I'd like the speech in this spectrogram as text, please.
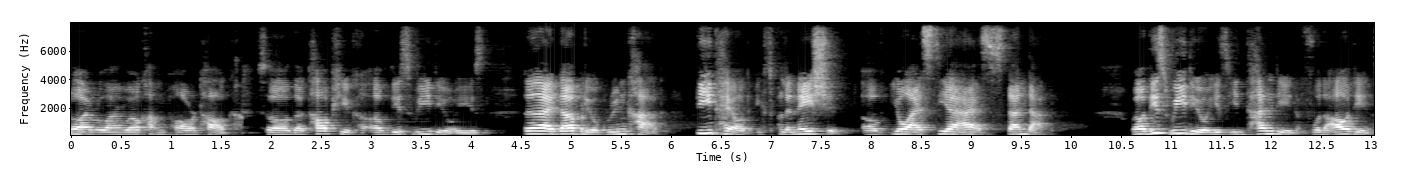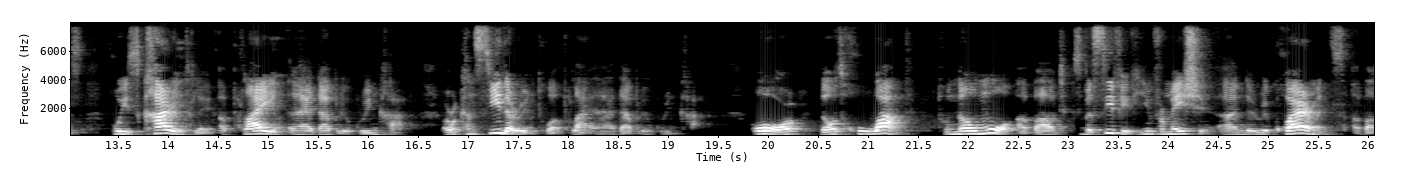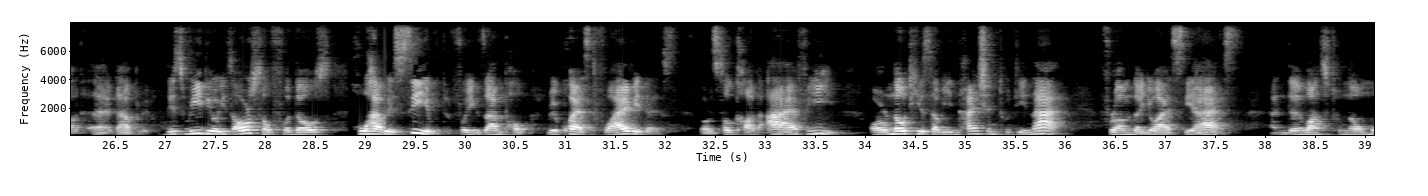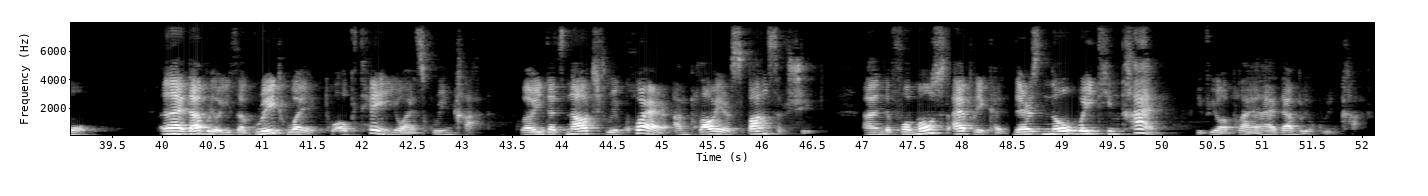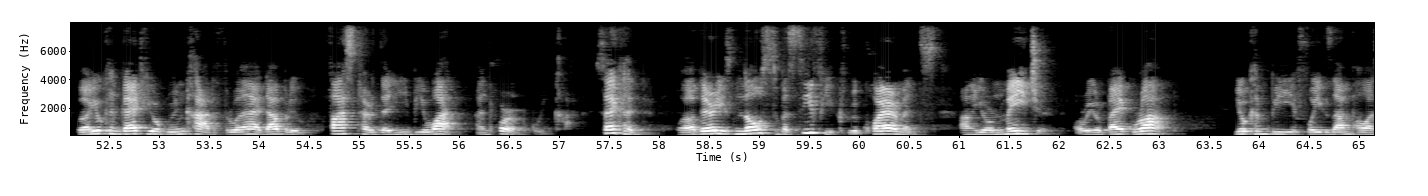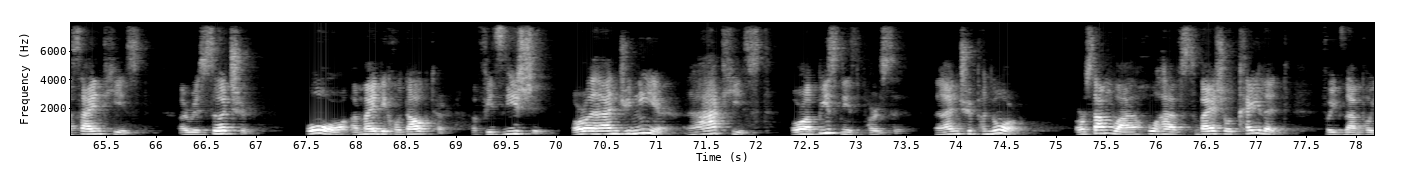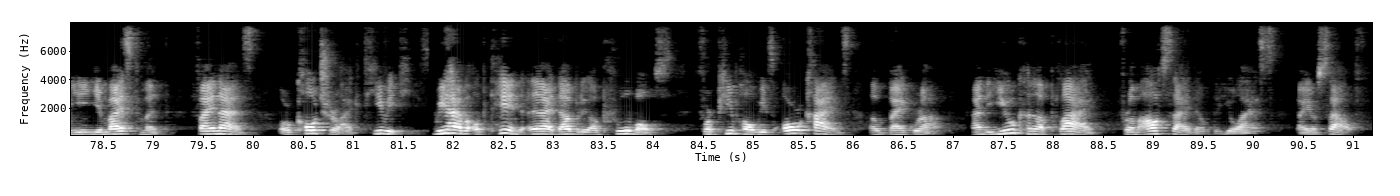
Hello everyone, welcome to our talk. So the topic of this video is NIW Green Card Detailed Explanation of USCIS Standard. Well, this video is intended for the audience who is currently applying NIW Green Card or considering to apply NIW Green Card, or those who want to know more about specific information and requirements about uh, NIW. This video is also for those who have received, for example, request for evidence or so-called RFE or notice of intention to deny from the USCIS and then wants to know more. NIW is a great way to obtain US green card. Well, it does not require employer sponsorship. And for most applicants, there's no waiting time if you apply an NIW green card. Well, you can get your green card through an NIW faster than EB1 and perm green card. Second, well, there is no specific requirements on your major or your background. You can be, for example, a scientist, a researcher, or a medical doctor, a physician, or an engineer, an artist, or a business person, an entrepreneur, or someone who has special talent, for example, in investment, finance, or cultural activities. We have obtained NIW approvals for people with all kinds of background and you can apply from outside of the US by yourself.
